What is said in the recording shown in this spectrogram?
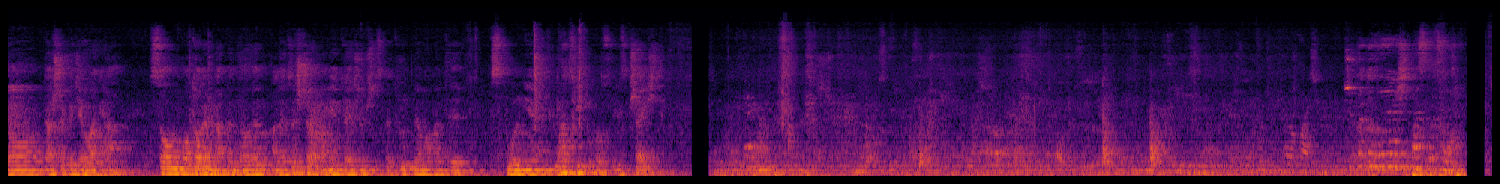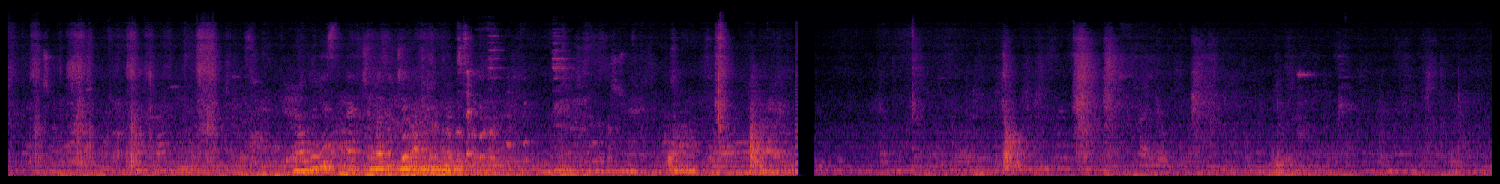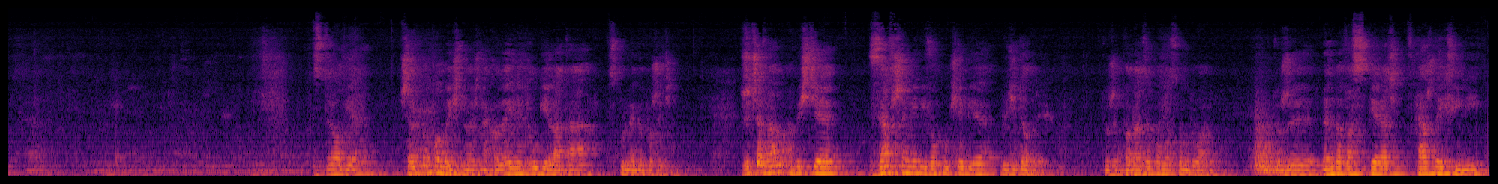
dalszego działania. Są motorem napędowym, ale też trzeba pamiętać, że przez te trudne momenty wspólnie łatwiej po prostu jest przejść. Przygotowujemy się Państwo celowo. No to jest tak, trzeba zaczynać. Zdrowie, wszelką pomyślność na kolejne długie lata wspólnego pożycia. Życzę Wam, abyście zawsze mieli wokół siebie ludzi dobrych, którzy podadzą pomocną dłoń, którzy będą Was wspierać w każdej chwili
